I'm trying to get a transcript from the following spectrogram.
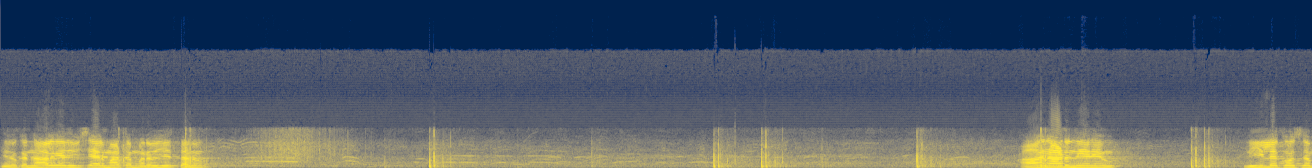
నేను ఒక నాలుగైదు విషయాలు మాత్రం మనవి చేస్తాను. ఆనాడు నేను నీళ్ళ కోసం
